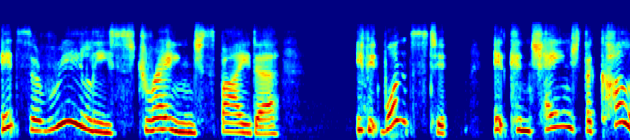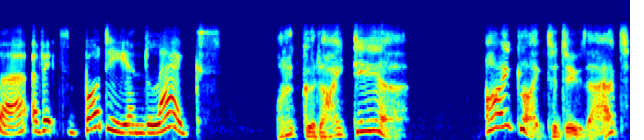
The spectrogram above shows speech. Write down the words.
It's a really strange spider. If it wants to, it can change the colour of its body and legs. What a good idea. I'd like to do that.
